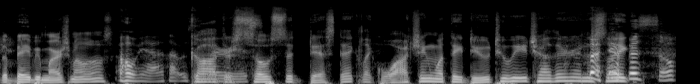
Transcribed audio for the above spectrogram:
The baby marshmallows. Oh yeah, that was God, they're so sadistic. Like watching what they do to each other, and it's it like was so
